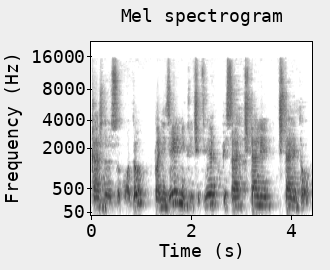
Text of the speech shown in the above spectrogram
каждую субботу, понедельник и четверг писали, читали, читали то.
